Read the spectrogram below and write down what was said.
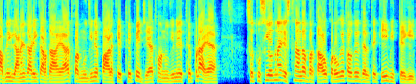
ਆਪਣੀ ਲਾਣੇਦਾਰੀ ਕਰਦਾ ਆਇਆ ਤੁਹਾਨੂੰ ਜਿਹਨੇ ਪਾਲ ਕੇ ਇੱਥੇ ਭੇਜਿਆ ਤੁਹਾਨੂੰ ਜਿਹਨੇ ਇੱਥੇ ਪੜਾਇਆ ਸੋ ਤੁਸੀਂ ਉਹਦੇ ਨਾਲ ਇਸ ਤਰ੍ਹਾਂ ਦਾ ਵਰਤਾਓ ਕਰੋਗੇ ਤਾਂ ਉਹਦੇ ਦਿਲ ਤੇ ਕੀ ਬੀਤੇਗੀ?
